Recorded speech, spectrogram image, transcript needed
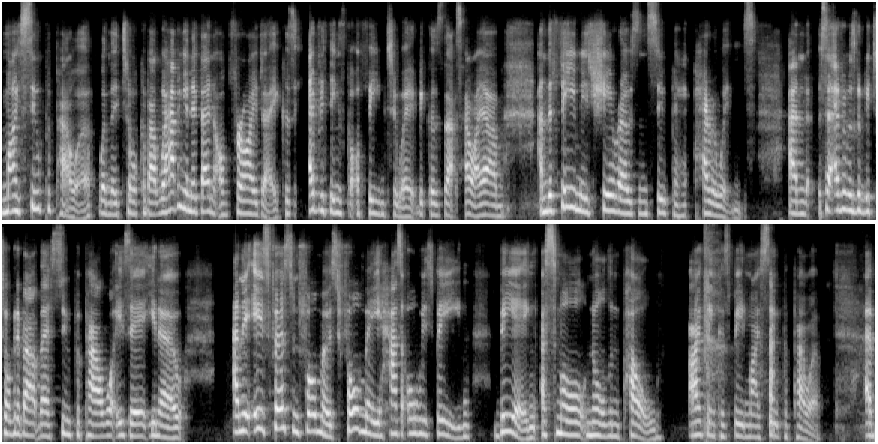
my superpower when they talk about we're having an event on Friday because everything's got a theme to it because that's how I am, and the theme is heroes and super heroines. And so everyone's going to be talking about their superpower. What is it? You know, and it is first and foremost for me has always been being a small northern pole i think has been my superpower um,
